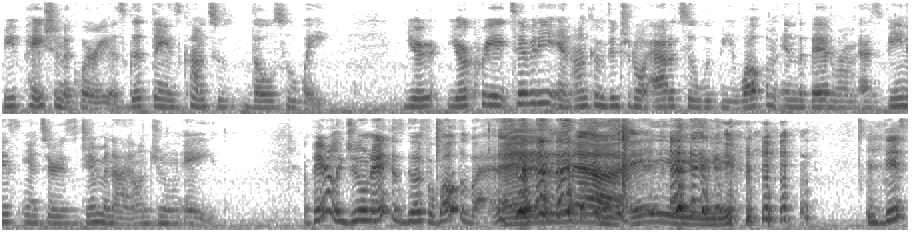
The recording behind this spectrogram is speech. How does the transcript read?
Be patient, Aquarius. Good things come to those who wait. Your your creativity and unconventional attitude would be welcome in the bedroom as Venus enters Gemini on June 8th. Apparently June 8th is good for both of us. Hey, yeah, hey. This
